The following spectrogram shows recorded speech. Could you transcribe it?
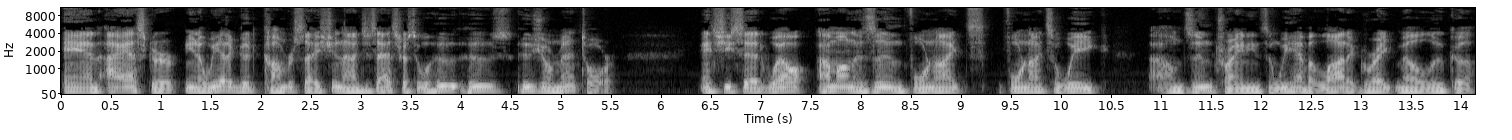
And I asked her, you know, we had a good conversation. I just asked her, I said, well, who, who's, who's your mentor? And she said, well, I'm on a Zoom four nights, four nights a week on Zoom trainings and we have a lot of great Melaleuca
